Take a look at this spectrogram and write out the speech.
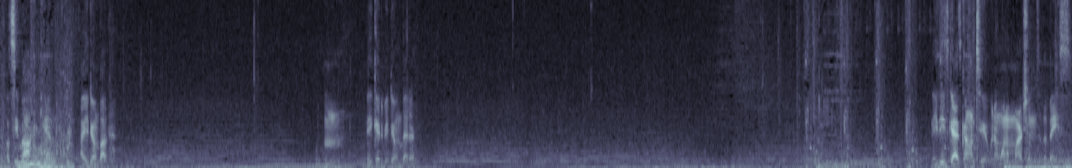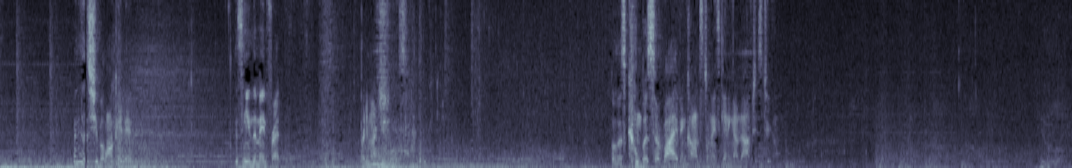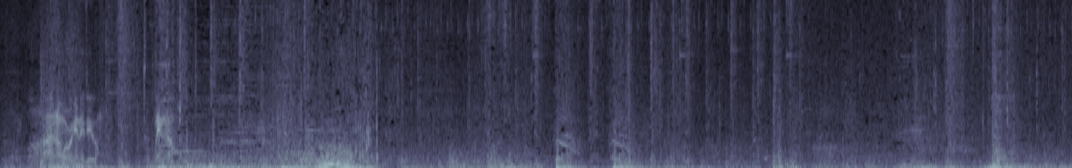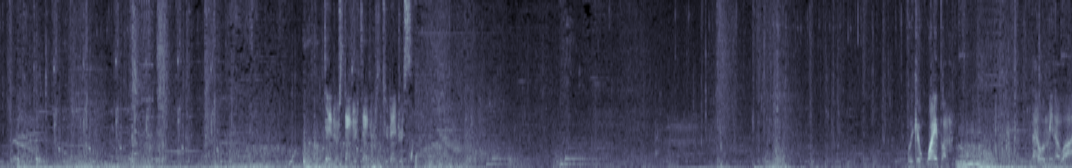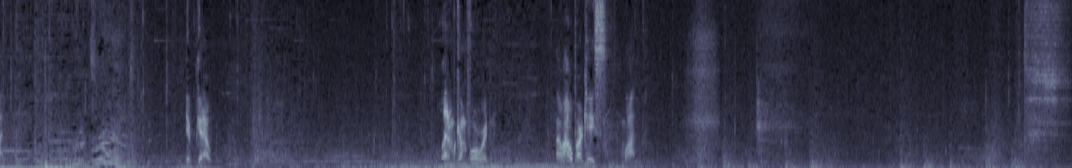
Let's see Baka again. How you doing, Baka? Hmm. He could be doing better. These guys gone too. We don't want to march into the base. When did Xbalanque did? Is he in the main threat? Pretty much. Well, this Kumba surviving constantly is getting obnoxious too. We could wipe them, that would mean a lot. Yep, get out. Let him come forward. That will help our case a lot.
